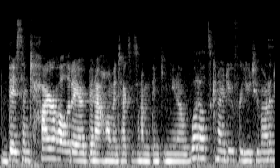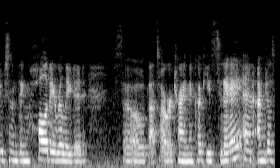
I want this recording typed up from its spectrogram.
this entire holiday I've been at home in Texas and I'm thinking, you know, what else can I do for YouTube? I wanna do something holiday related. So that's why we're trying the cookies today. And I'm just,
